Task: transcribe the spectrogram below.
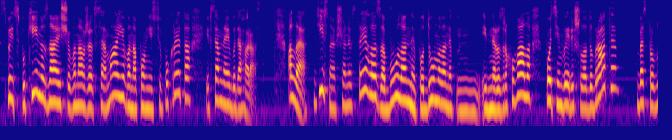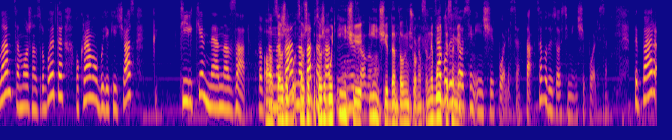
спить спокійно, знає, що вона вже все має, вона повністю покрита, і все в неї буде гаразд. Але дійсно, якщо не встигла, забула, не подумала, не і не розрахувала, потім вирішила добрати без проблем. Це можна зробити окремо в будь-який час, тільки не назад. Тобто А це бу- це вже, назад, це вже будуть не інші, зробимо. інші dental insurance, це не Це будуть ті будуть самі. зовсім інші поліси. Так, це будуть зовсім інші поліси. Тепер,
